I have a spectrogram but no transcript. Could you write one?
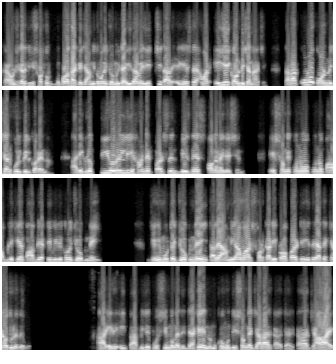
কারণ সেখানে কিছু শর্ত বলা থাকে যে, আমি তোমাকে জমিটা এই দামে দিচ্ছি, তার এগেনস্টে আমার এই এই কন্ডিশন আছে। তারা কোনো কন্ডিশন ফুলফিল করে না। আর এগুলো purely hundred percent business organization এর সঙ্গে কোনো কোনো পাবলিকের পাবলিক অ্যাক্টিভিটির কোনো যোগ নেই। যেই মুহূর্তে যোগ নেই, তাহলে আমি আমার সরকারি প্রপার্টি এদের হাতে কেন তুলে দেবো? আর এই- আপনি যদি পশ্চিমবঙ্গে দেখেন, মুখ্যমন্ত্রীর সঙ্গে যারা তারা যায়,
